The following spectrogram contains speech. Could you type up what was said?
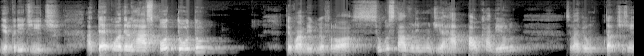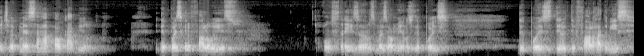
E acredite, até quando ele raspou tudo, Teve um amigo meu que falou: Ó, se o Gustavo Lima um dia rapar o cabelo, você vai ver um tanto de gente vai começar a rapar o cabelo. E depois que ele falou isso, uns três anos mais ou menos depois, depois dele ter falado isso,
